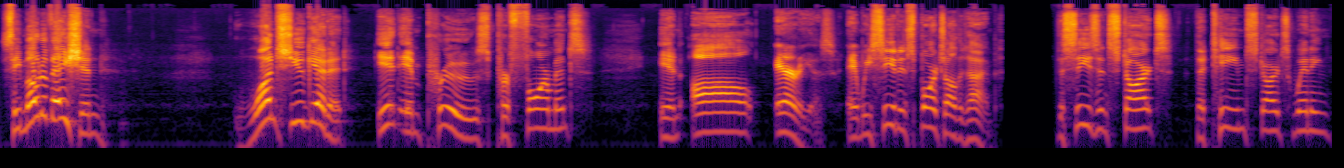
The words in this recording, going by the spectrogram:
See, motivation, once you get it, it improves performance in all areas. And we see it in sports all the time. The season starts, the team starts winning,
